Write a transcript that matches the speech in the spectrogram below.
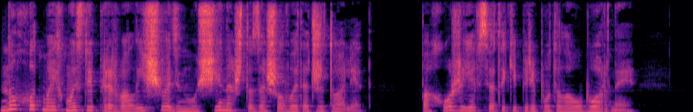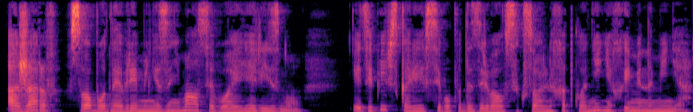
Но ход моих мыслей прервал еще один мужчина, что зашел в этот же туалет. Похоже, я все-таки перепутала уборные. А Жаров в свободное время не занимался вуайеризмом и теперь, скорее всего, подозревал в сексуальных отклонениях именно меня.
